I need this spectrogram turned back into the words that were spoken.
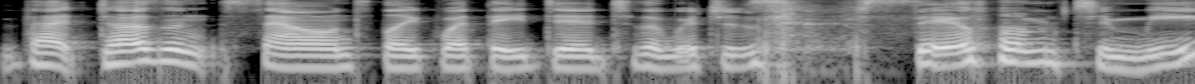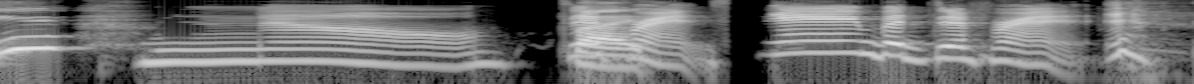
that doesn't sound like what they did to the witches of Salem to me. No. Different. But same but different.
